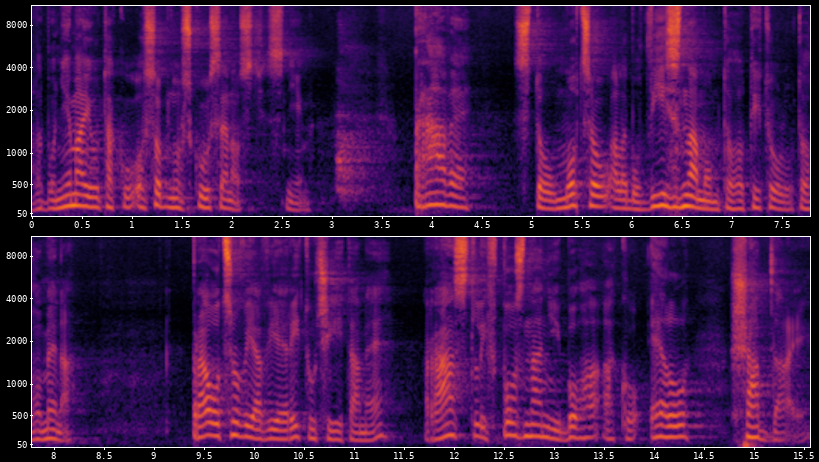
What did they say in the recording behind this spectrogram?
alebo nemajú takú osobnú skúsenosť s ním. Práve s tou mocou alebo významom toho titulu, toho mena. Pravcovia viery, tu čítame, rástli v poznaní Boha ako El Shaddai,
